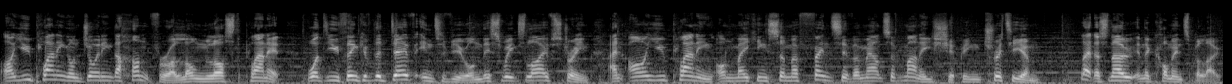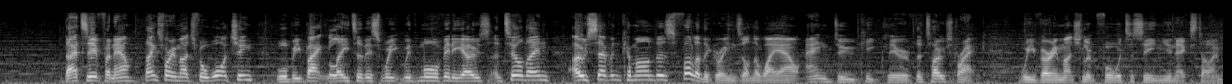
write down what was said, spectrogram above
Are you planning on joining the hunt for a long lost planet? What do you think of the dev interview on this weeks livestream and are you planning on making some offensive amounts of money shipping tritium? Let us know in the comments below. That's it for now. Thanks very much for watching. We'll be back later this week with more videos. Until then 0 7 CMDRs follow the greens on the way out and do keep clear of the toast rack. We very much look forward to seeing you next time.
